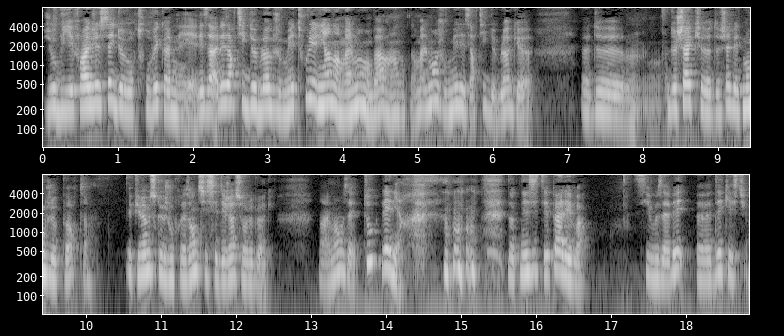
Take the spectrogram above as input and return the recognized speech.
J'ai oublié, il faudra que j'essaye de vous retrouver quand même les, articles de blog. Je vous mets tous les liens normalement en bas. Hein. Donc normalement, je vous mets les articles de blog euh, euh, de, chaque, de chaque vêtement que je porte. Et puis même ce que je vous présente si c'est déjà sur le blog. Normalement, vous avez tous les liens. donc n'hésitez pas à aller voir si vous avez des questions.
